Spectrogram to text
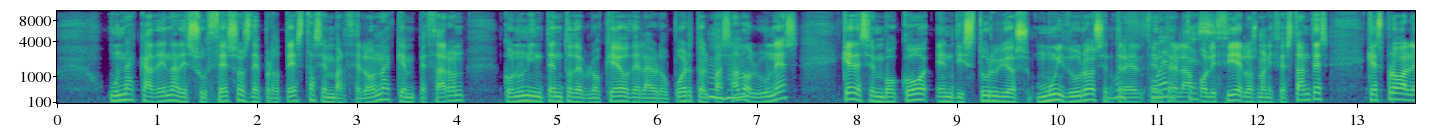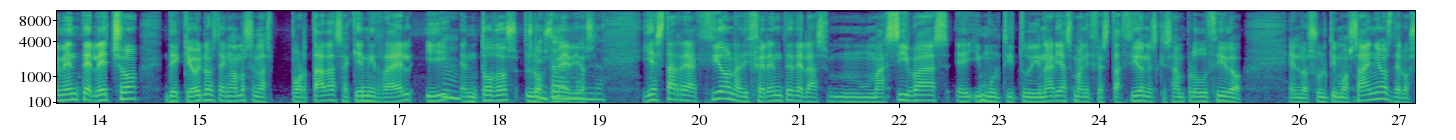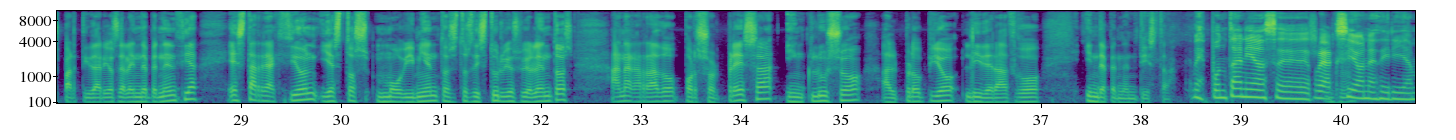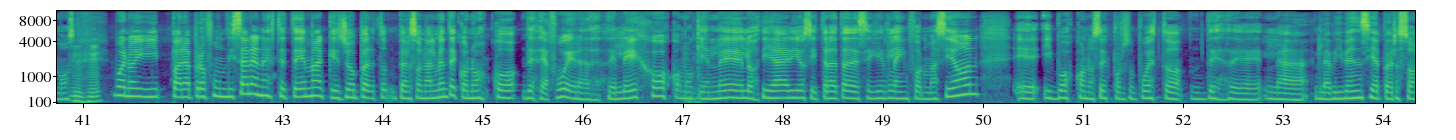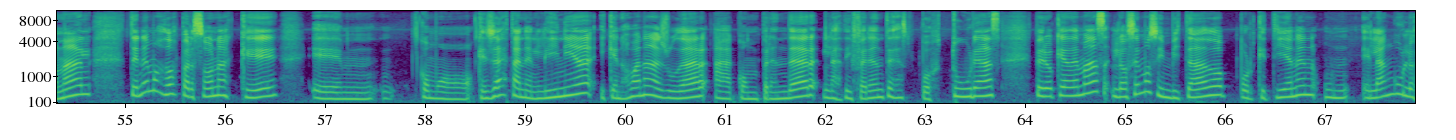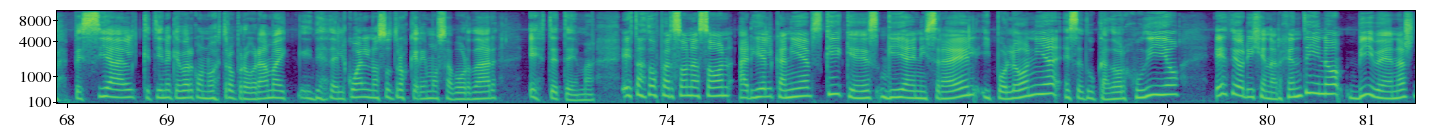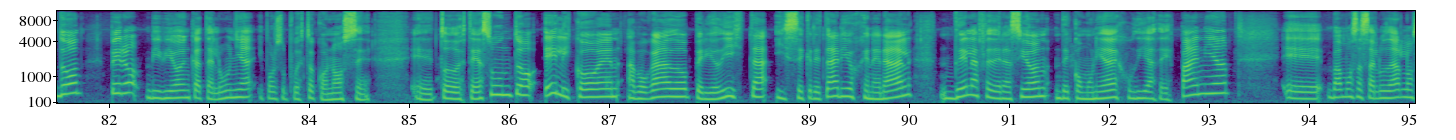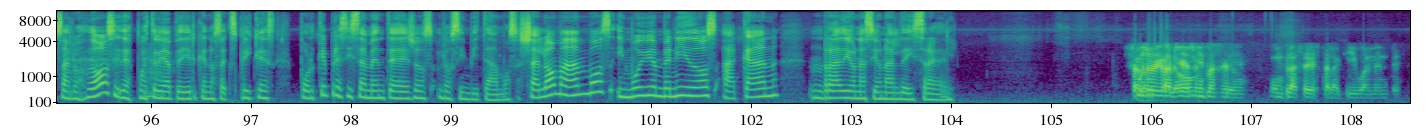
una cadena de sucesos de protestas en Barcelona que empezaron con un intento de bloqueo del aeropuerto el pasado lunes, que desembocó en disturbios muy duros entre, entre la policía y los manifestantes, que es probablemente el hecho de que hoy los tengamos en las portadas aquí en Israel y mm. en todos los medios. Y esta reacción, a diferente de las masivas eh, y multitudinarias manifestaciones que se han producido en los últimos años de los partidarios de la independencia, esta reacción y estos movimientos, estos disturbios violentos han agarrado por sorpresa incluso al propio liderazgo independentista. Espontáneas eh, reacciones, diríamos. Bueno, y para profundizar en este tema que yo personalmente conozco desde afuera, desde lejos, como quien lee los diarios y trata de seguir la información, eh, y vos conocés, por supuesto, desde la, vivencia personal, tenemos dos personas que... Em, como que ya están en línea y que nos van a ayudar a comprender las diferentes posturas, pero que además los hemos invitado porque tienen un, el ángulo especial que tiene que ver con nuestro programa y, y desde el cual nosotros queremos abordar este tema. Estas dos personas son Ariel Kaniewski, que es guía en Israel y Polonia, es educador judío, es de origen argentino, vive en Ashdod, pero vivió en Cataluña y por supuesto conoce eh, todo este asunto. Eli Cohen, abogado, periodista y secretario general de la Federación de Comunidades Judías de España. Eh, vamos a saludarlos a los dos y después te voy a pedir que nos expliques por qué precisamente a ellos los invitamos. Shalom a ambos y muy bienvenidos a CAN, Radio Nacional de Israel. Muchas gracias, un placer un placer estar aquí igualmente.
